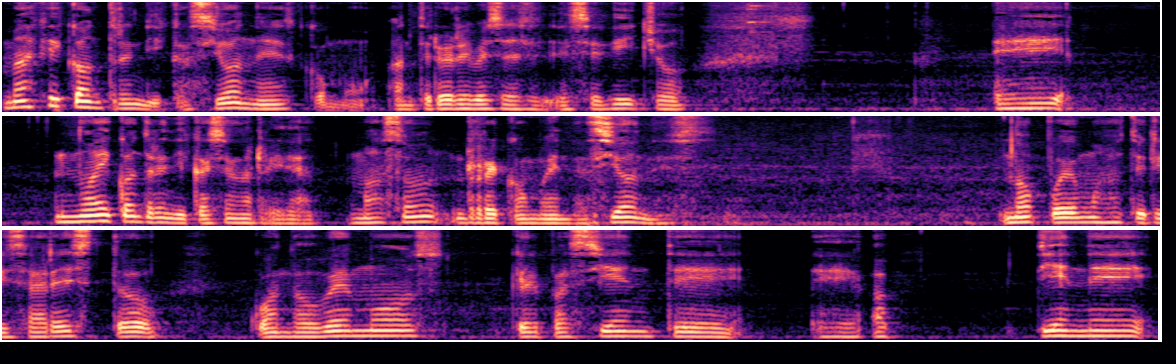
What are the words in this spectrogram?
más que contraindicaciones, como anteriores veces les he dicho, eh, no hay contraindicación en realidad, más son recomendaciones. No podemos utilizar esto cuando vemos que el paciente eh, tiene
